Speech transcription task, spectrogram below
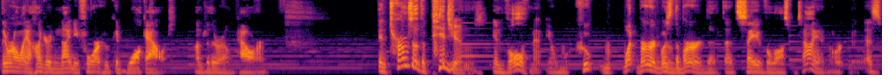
there were only 194 who could walk out under their own power. In terms of the pigeon's involvement, you know, who, what bird was the bird that, that saved the Lost Battalion, or as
